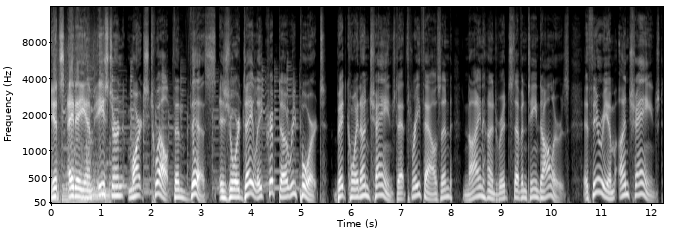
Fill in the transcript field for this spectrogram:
It's 8 a.m. Eastern, March 12th, and this is your daily crypto report. Bitcoin unchanged at $3,917. Ethereum unchanged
